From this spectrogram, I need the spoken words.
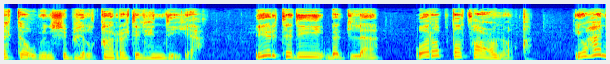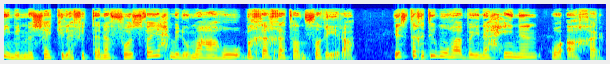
أتوا من شبه القارة الهندية. يرتدي بدلة وربطة عنق. يعاني من مشاكل في التنفس فيحمل معه بخاخة صغيرة. يستخدمها بين حين وآخر.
